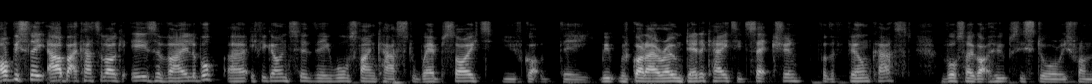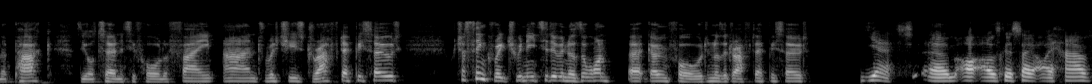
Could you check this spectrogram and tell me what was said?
Obviously, our back catalogue is available. Uh, if you go into the Wolves Fancast website, you've got the we, we've got our own dedicated section for the film cast. We've also got Hoopsy stories from the pack, the Alternative Hall of Fame, and Rich's draft episode. Which I think, Rich, we need to do another one uh, going forward, another draft episode. Yes, um, I, I was going to say I have.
